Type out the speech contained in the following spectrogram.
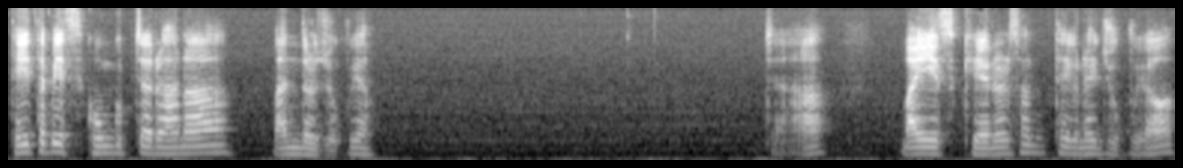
데이터베이스 공급자를 하나 만들어 주고요. 자, MySQL을 선택을 해주고요.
